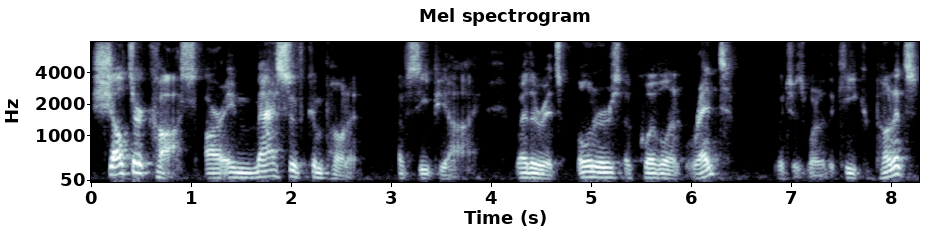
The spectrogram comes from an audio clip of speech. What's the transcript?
Shelter costs are a massive component of CPI, whether it's owner's equivalent rent, which is one of the key components,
